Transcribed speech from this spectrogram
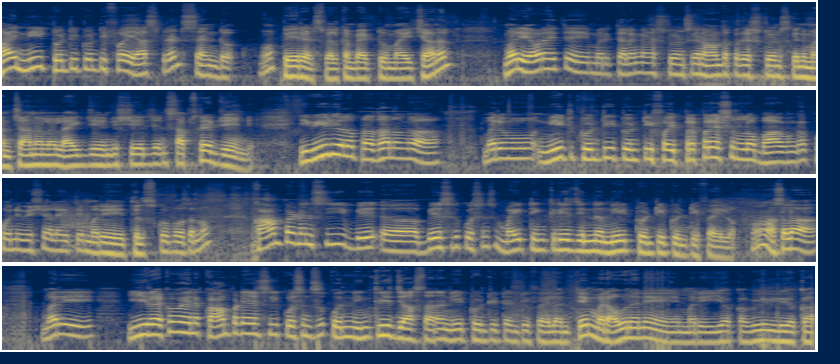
Hi NEET twenty twenty five aspirants and parents welcome back to my channel మరి ఎవరైతే మరి Telangana students కానీ Andhra Pradesh students కానీ మన ఛానల్ని లైక్ చేయండి షేర్ చేయండి సబ్స్క్రైబ్ చేయండి ఈ వీడియోలో ప్రధానంగా మేము నీట్ ట్వంటీ ట్వంటీ ఫైవ్ ప్రిపరేషన్లో భాగంగా కొన్ని విషయాలు అయితే మరి తెలుసుకోబోతున్నాం competency bay based questions might increase in NEET twenty twenty ఫైవ్లో అసలు మరి ఈ రకమైన కాంపిటెన్సీ క్వశ్చన్స్ కొన్ని ఇంక్రీజ్ చేస్తారా నీట్ ట్వంటీ ట్వంటీ ఫైవ్ అంటే మరి అవుననే మరి ఈ యొక్క వీళ్ళు యొక్క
